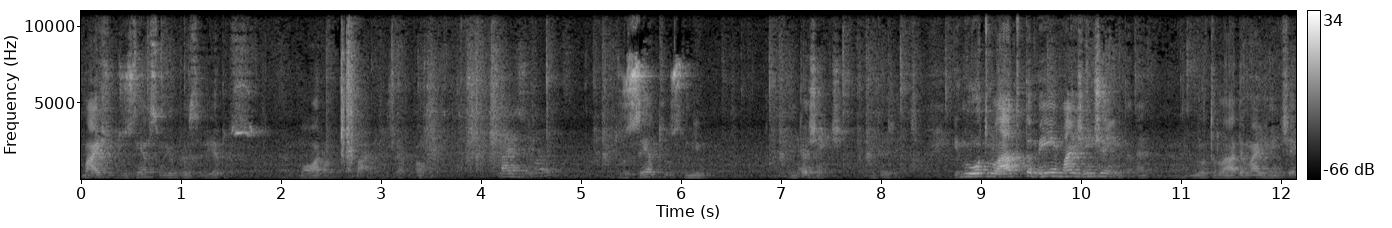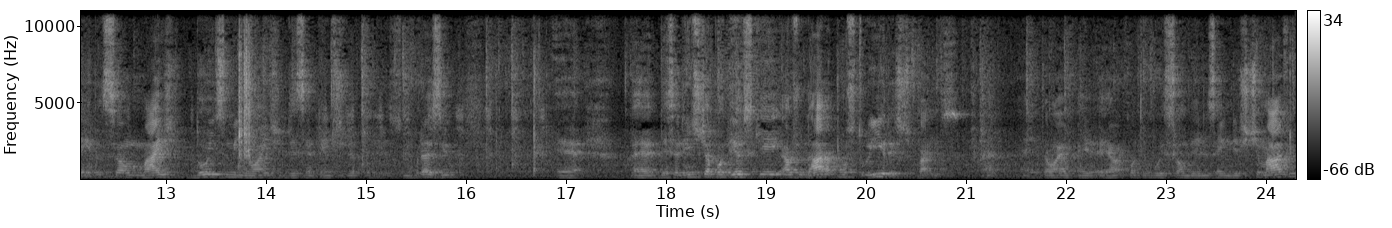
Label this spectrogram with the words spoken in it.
Mais de 200 mil brasileiros moram e trabalham no Japão. Mais de quanto? 200 mil. Muita gente, muita gente. E no outro lado também é mais gente ainda, né? Do outro lado é mais gente ainda, são mais de 2 milhões de descendentes de japoneses no Brasil. É, é, descendentes japoneses que ajudaram a construir este país. Né? É, então, é, é, a contribuição deles é inestimável.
